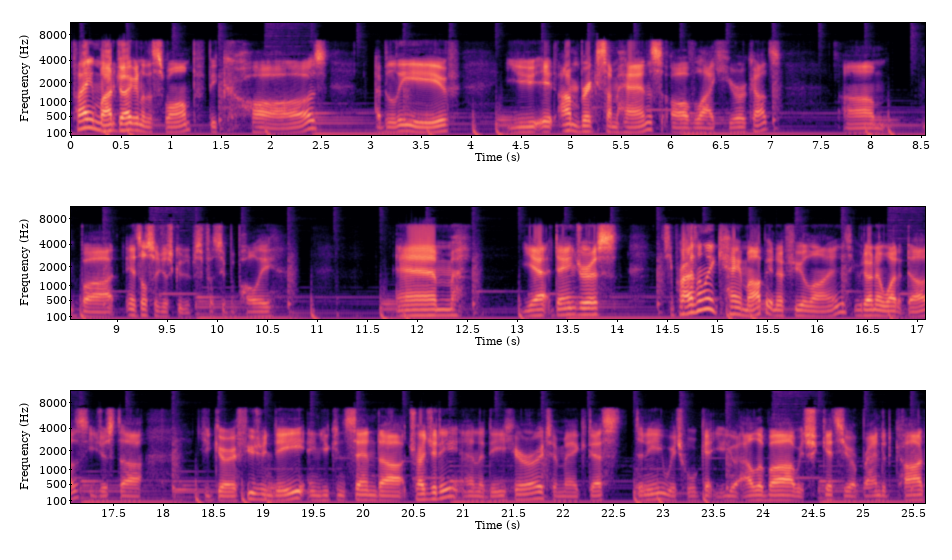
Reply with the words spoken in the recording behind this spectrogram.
playing Mud Dragon of the Swamp because I believe you it unbricks some hands of like hero cards. Um, but it's also just good for Super Poly. Um, yeah, dangerous. Surprisingly came up in a few lines. If you don't know what it does, you just uh, you go Fusion D and you can send uh, Tragedy and a D hero to make Destiny, which will get you your Aluber, which gets you a branded card.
